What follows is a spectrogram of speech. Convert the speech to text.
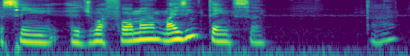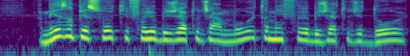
Assim, é de uma forma mais intensa. Tá? A mesma pessoa que foi objeto de amor também foi objeto de dor,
